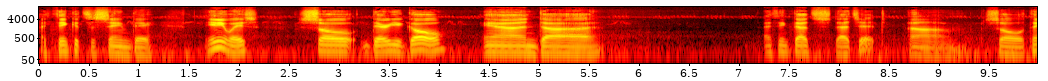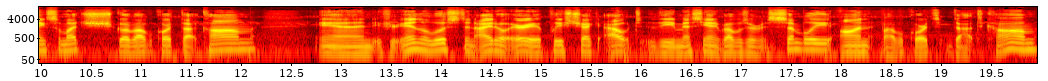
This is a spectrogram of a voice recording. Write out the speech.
I think it's the same day. Anyways, so there you go, and uh, I think that's that's it. Um, so thanks so much. Go to BibleCourts.com. And if you're in the Lewiston, Idaho area, please check out the Messianic Bible Observant Assembly on BibleCourts.com.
